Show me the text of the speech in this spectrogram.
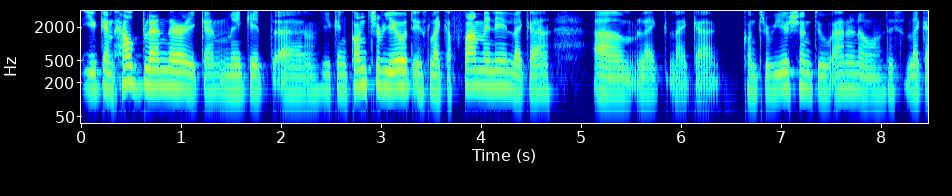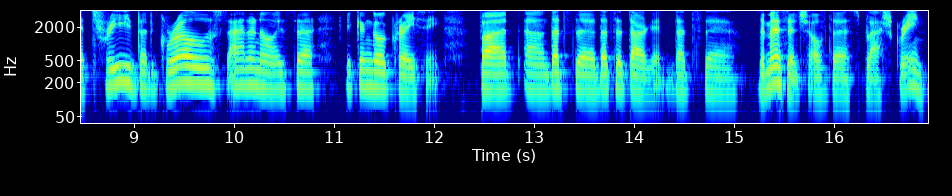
you can help Blender, you can make it, uh, you can contribute. It's like a family, like a um, like like a contribution to I don't know, this like a tree that grows. I don't know. It's a you can go crazy, but uh, that's the that's the target. That's the the message of the splash screen.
